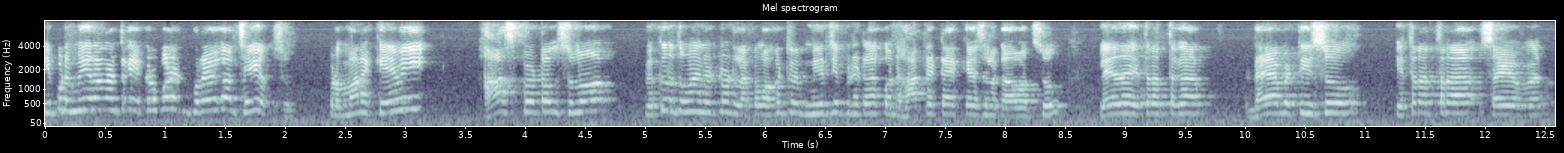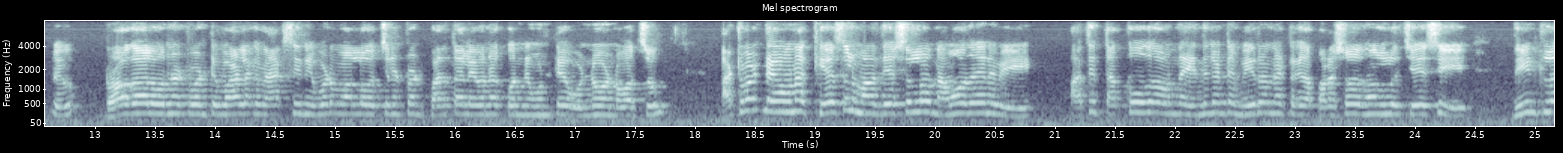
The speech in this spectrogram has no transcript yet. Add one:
ఇప్పుడు మీరు అన్నట్టుగా ఇక్కడ కూడా ప్రయోగాలు చేయొచ్చు. ఇప్పుడు మనకేమి హాస్పిటల్స్లో వికృతమైనటువంటి లక్ష- ఒకటి మీరు చెప్పినట్టుగా కొన్ని హార్ట్ అటాక్ కేసులు కావచ్చు లేదా ఇతరత్రగా డయాబెటీస్ ఇతరత్ర సై- రోగాలు ఉన్నటువంటి వాళ్ళకి వ్యాక్సిన్ ఇవ్వడం వల్ల వచ్చినటువంటి ఫలితాలు ఏమైనా కొన్ని ఉంటే ఉండి ఉండవచ్చు. అటువంటి ఏమైనా కేసులు మన దేశంలో నమోదైనవి అతి తక్కువగా ఉన్నాయి. ఎందుకంటే మీరు అన్నట్టుగా పరిశోధనలు చేసి దీంట్లో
